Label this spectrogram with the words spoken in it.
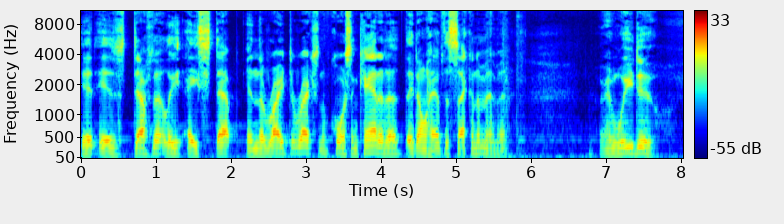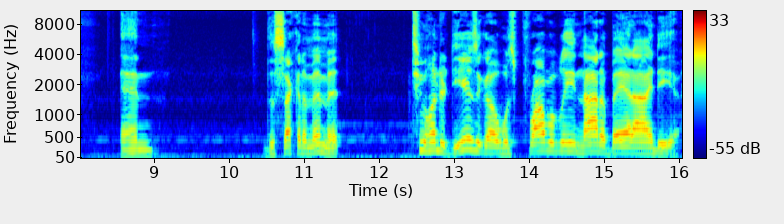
It is definitely a step in the right direction. Of course, in Canada, they don't have the Second Amendment, and we do. And the Second Amendment 200 years ago was probably not a bad idea.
